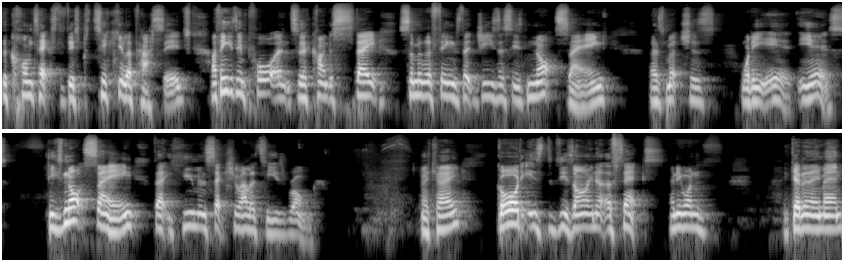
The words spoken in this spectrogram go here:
the context of this particular passage, I think it's important to kind of state some of the things that Jesus is not saying as much as what he is. He is. He's not saying that human sexuality is wrong. Okay? God is the designer of sex. Anyone get an amen?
